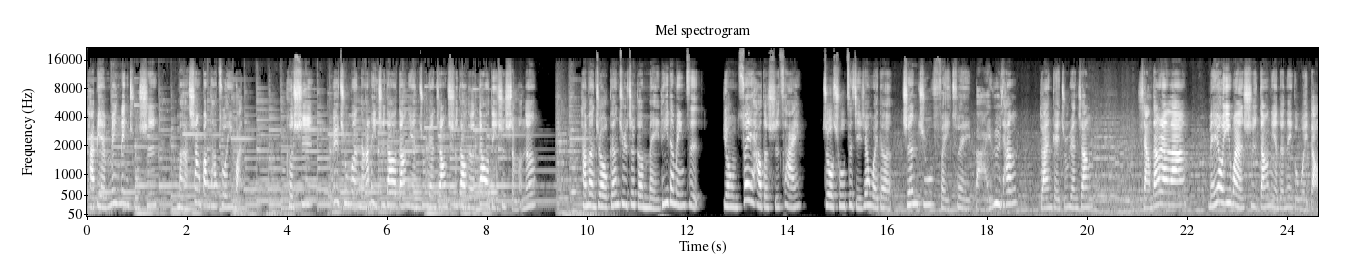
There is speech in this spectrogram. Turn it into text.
他便命令厨师马上帮他做一碗。可是，御厨们哪里知道当年朱元璋吃到的到底是什么呢？他们就根据这个美丽的名字，用最好的食材做出自己认为的珍珠翡翠白玉汤，端给朱元璋。想当然啦，没有一碗是当年的那个味道。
